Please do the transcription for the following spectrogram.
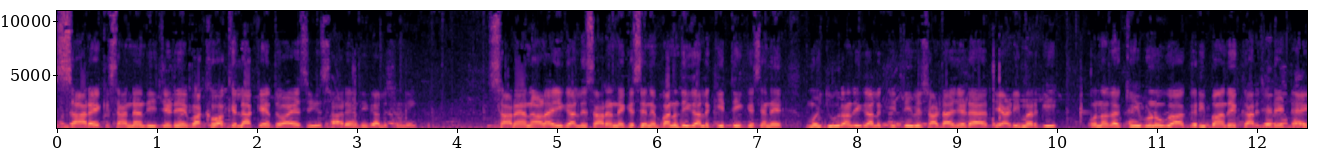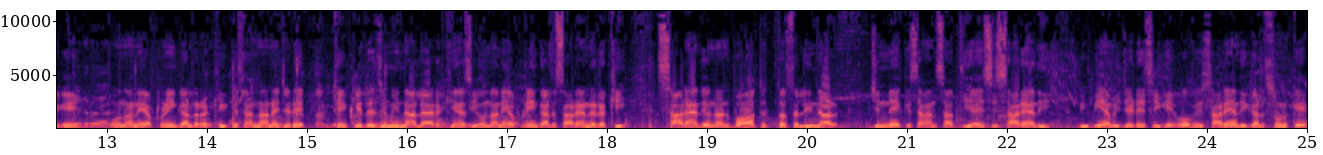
ਸਾਰੇ ਕਿਸਾਨਾਂ ਦੀ ਜਿਹੜੇ ਵੱਖ-ਵੱਖ ਇਲਾਕਿਆਂ ਤੋਂ ਆਏ ਸੀ ਸਾਰਿਆਂ ਦੀ ਗੱਲ ਸੁਣੀ। ਸਾਰਿਆਂ ਨਾਲ ਆਈ ਗੱਲ, ਸਾਰਿਆਂ ਨੇ ਕਿਸੇ ਨੇ ਬੰਨ ਦੀ ਗੱਲ ਕੀਤੀ, ਕਿਸੇ ਨੇ ਮਜ਼ਦੂਰਾਂ ਦੀ ਗੱਲ ਕੀਤੀ ਵੀ ਸਾਡਾ ਜਿਹੜਾ ਹੈ ਦਿਹਾੜੀ ਮਰ ਗਈ। ਉਹਨਾਂ ਦਾ ਕੀ ਬਣੂਗਾ? ਗਰੀਬਾਂ ਦੇ ਘਰ ਜਿਹੜੇ ਟਹਿ ਗਏ, ਉਹਨਾਂ ਨੇ ਆਪਣੀ ਗੱਲ ਰੱਖੀ, ਕਿਸਾਨਾਂ ਨੇ ਜਿਹੜੇ ਠੇਕੇ ਤੇ ਜ਼ਮੀਨਾਂ ਲੈ ਰੱਖੀਆਂ ਸੀ, ਉਹਨਾਂ ਨੇ ਆਪਣੀ ਗੱਲ ਸਾਰਿਆਂ ਨੇ ਰੱਖੀ। ਸਾਰਿਆਂ ਦੇ ਉਹਨਾਂ ਨੂੰ ਬਹੁਤ ਤਸੱਲੀ ਨਾਲ ਜਿੰਨੇ ਕਿਸਾਨ ਸਾਥੀ ਆਏ ਸੀ, ਸਾਰਿਆਂ ਦੀ, ਬੀਬੀਆਂ ਵੀ ਜਿਹੜੇ ਸੀਗੇ, ਉਹ ਵੀ ਸਾਰਿਆਂ ਦੀ ਗੱਲ ਸੁਣ ਕੇ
